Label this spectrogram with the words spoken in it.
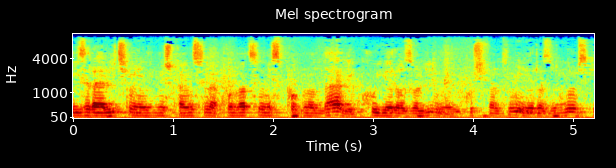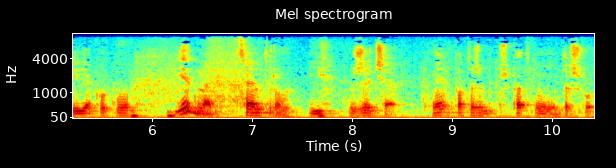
Izraelici mieszkający na północy nie spoglądali ku Jerozolimie i ku świątyni jerozolimskiej jako ku jednak centrum ich życia. Nie? Po to, żeby przypadkiem nie doszło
